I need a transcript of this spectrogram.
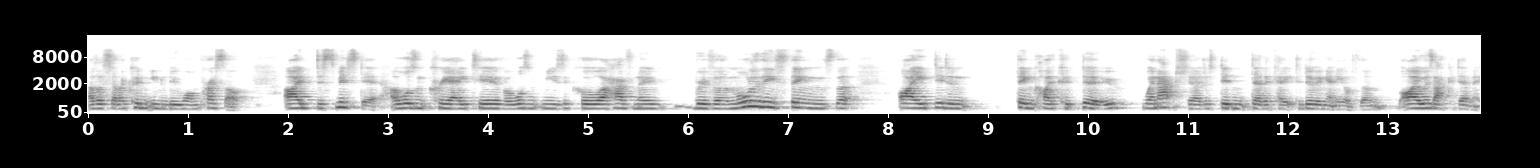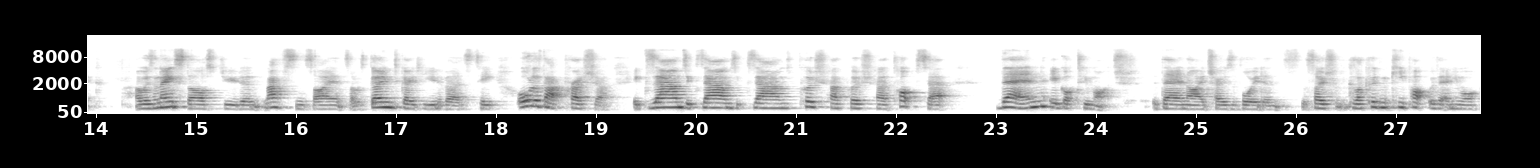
As I said, I couldn't even do one press up. I dismissed it. I wasn't creative, I wasn't musical, I have no rhythm, all of these things that I didn't think I could do when actually I just didn't dedicate to doing any of them. I was academic. I was an A star student, maths and science. I was going to go to university. All of that pressure, exams, exams, exams, push her, push her, top set. Then it got too much. Then I chose avoidance, the social, because I couldn't keep up with it anymore.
